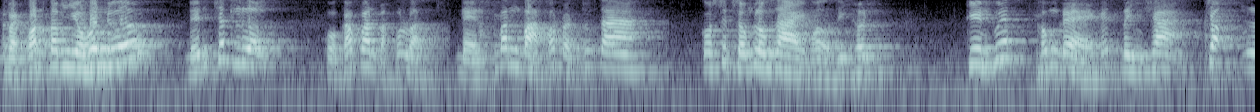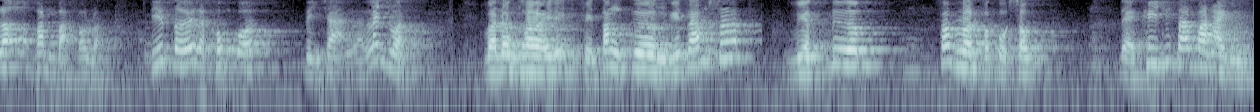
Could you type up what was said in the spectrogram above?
phải quan tâm nhiều hơn nữa đến chất lượng của các văn bản pháp luật để văn bản pháp luật chúng ta có sức sống lâu dài và ổn định hơn. Kiên quyết không để cái tình trạng chậm lợ văn bản pháp luật. Tiến tới là không có tình trạng là lách luật và đồng thời đấy, phải tăng cường cái giám sát việc đưa pháp luật vào cuộc sống để khi chúng ta ban hành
